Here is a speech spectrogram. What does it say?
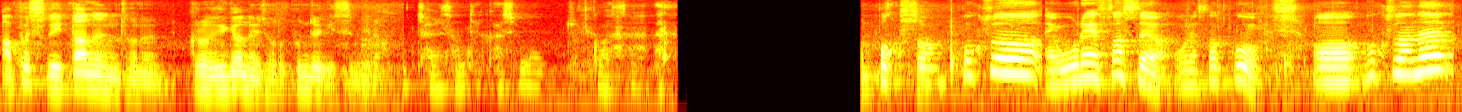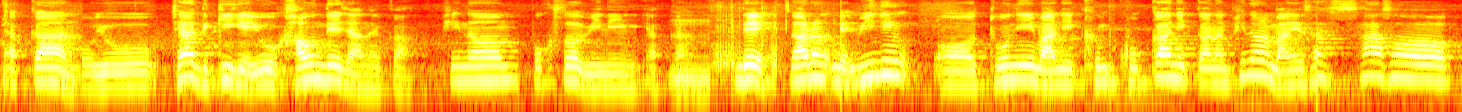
아플 수도 있다는 저는 그런 의견을 저도 본 적이 있습니다. 잘 선택하시면 좋을 것 같습니다. 복서. 복서 네, 오래 썼어요. 오래 썼고 어 복서는 약간 뭐요 제가 느끼기에 요 가운데지 않을까. 피넘, 복서, 위닝 약간. 음. 근데 나름 네, 위닝 어 돈이 많이 금, 고가니까는 피넘을 많이 사, 사서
